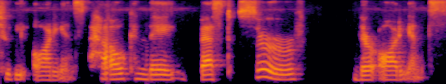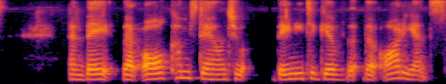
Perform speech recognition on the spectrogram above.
to the audience. How can they best serve their audience? And they that all comes down to they need to give the, the audience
